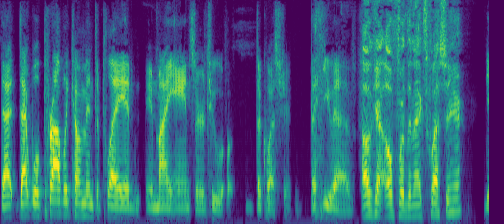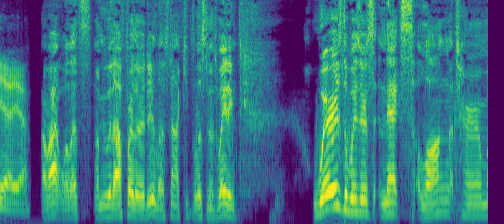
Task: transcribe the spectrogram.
That that will probably come into play in in my answer to the question that you have. Okay. Oh, for the next question here. Yeah, yeah. All right. Well, let's. I mean, without further ado, let's not keep the listeners waiting. Where is the Wizards' next long-term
